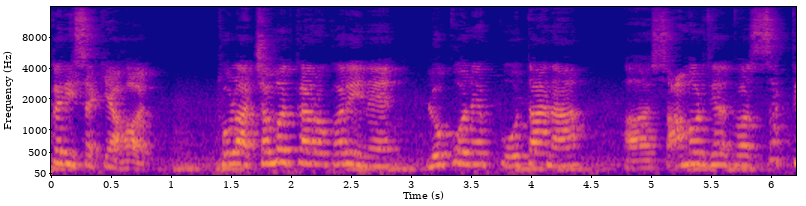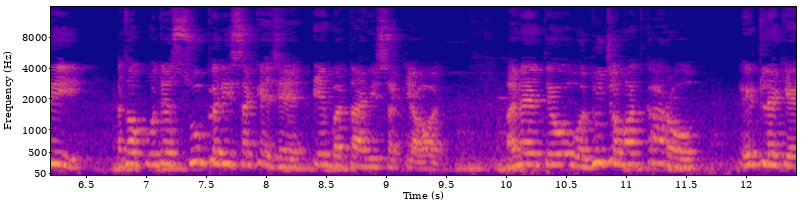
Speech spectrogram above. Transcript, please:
કરી શક્યા હોત. થોડા ચમત્કારો કરીને લોકોને પોતાના સામર્થ્ય અથવા શક્તિ અથવા પોતે શું કરી શકે છે એ બતાવી શક્યા હોય. અને તેઓ વધુ ચમત્કારો એટલે કે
